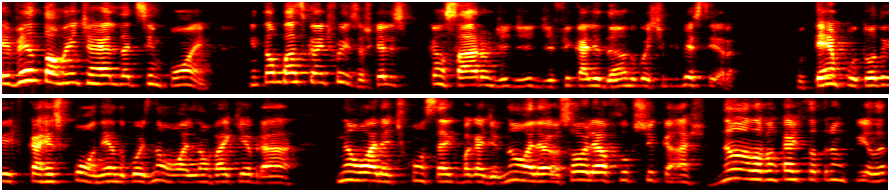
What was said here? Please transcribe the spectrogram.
Eventualmente a realidade se impõe. Então, basicamente foi isso. Acho que eles cansaram de, de, de ficar lidando com esse tipo de besteira. O tempo todo que ficar respondendo coisas. Não, olha, não vai quebrar. Não, olha, a gente consegue pagar dívida. Não, olha, é só olhar o fluxo de caixa. Não, a alavancagem está tranquila.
